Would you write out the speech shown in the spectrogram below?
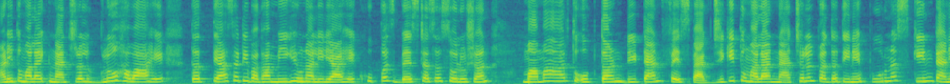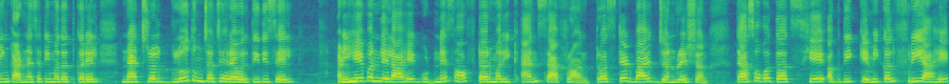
आणि तुम्हाला एक नॅचरल ग्लो हवा आहे तर त्यासाठी बघा मी घेऊन आलेली आहे. खूपच बेस्ट असं solution. Mamaearth ubtan de tan face pack जी की तुम्हाला नॅचरल पद्धतीने पूर्ण स्किन टॅनिंग काढण्यासाठी मदत करेल. नॅचरल ग्लो तुमच्या चेहऱ्यावरती दिसेल. आणि हे बनलेलं आहे goodness of turmeric and saffron trusted by generation त्यासोबतच हे अगदी केमिकल फ्री आहे.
